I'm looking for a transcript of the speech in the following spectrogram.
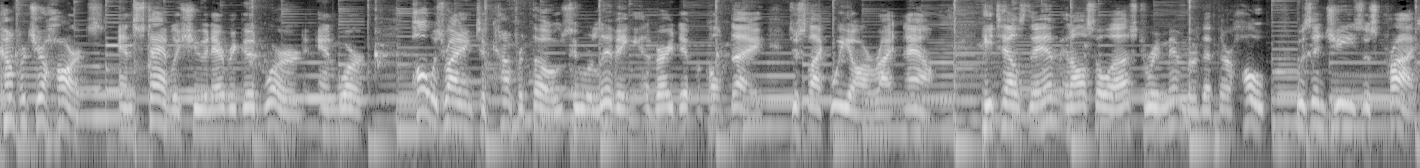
comfort your hearts and establish you in every good word and work. Paul was writing to comfort those who were living in a very difficult day, just like we are right now. He tells them and also us to remember that their hope was in Jesus Christ,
